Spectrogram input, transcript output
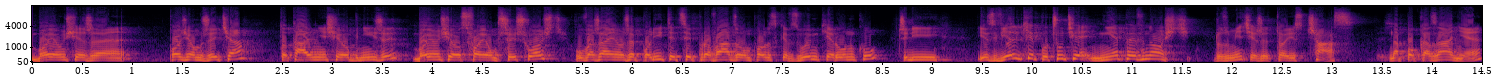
boją się, że poziom życia totalnie się obniży, boją się o swoją przyszłość, uważają, że politycy prowadzą Polskę w złym kierunku, czyli jest wielkie poczucie niepewności. Rozumiecie, że to jest czas na pokazanie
